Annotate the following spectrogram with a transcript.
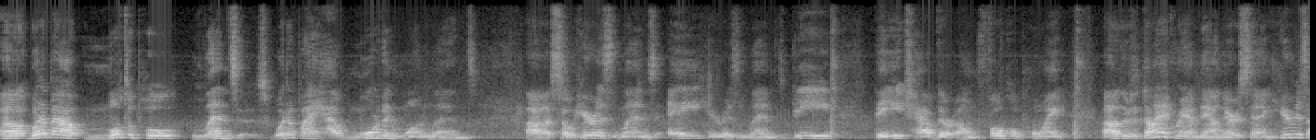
uh, what about multiple lenses? What if I have more than one lens? Uh, so here is lens A, here is lens B. They each have their own focal point. Uh, there's a diagram down there saying here is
